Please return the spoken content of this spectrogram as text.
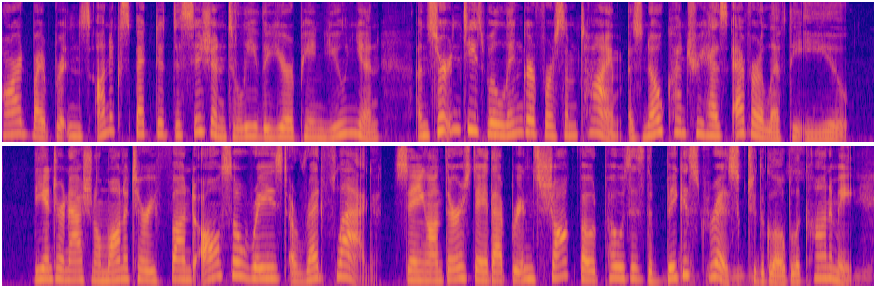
hard by Britain's unexpected decision to leave the European Union, uncertainties will linger for some time as no country has ever left the EU. The International Monetary Fund also raised a red flag, saying on Thursday that Britain's shock vote poses the biggest risk to the global economy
